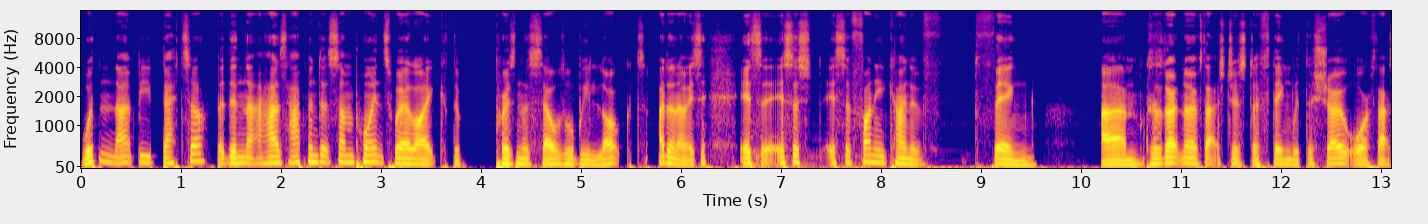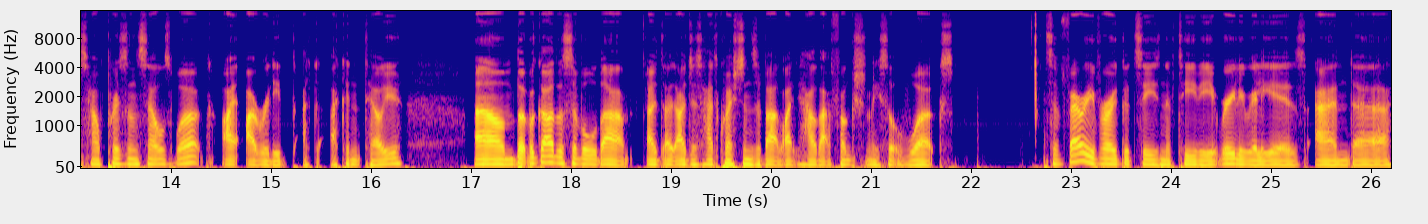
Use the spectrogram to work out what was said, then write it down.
Wouldn't that be better? But then that has happened at some points where like the prisoners' cells will be locked. I don't know. It's it's it's a it's a funny kind of thing because um, I don't know if that's just a thing with the show or if that's how prison cells work. I I really I, I couldn't tell you. Um, but regardless of all that, I, I, I just had questions about like how that functionally sort of works. It's a very very good season of TV. It really really is, and uh,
